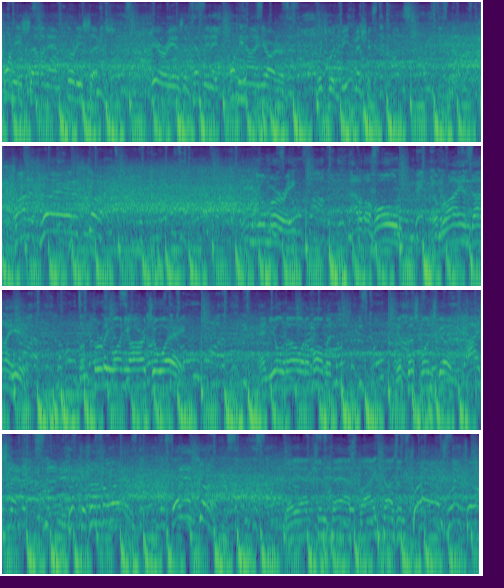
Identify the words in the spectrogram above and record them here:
27, and 36. Here he is attempting a 29-yarder, which would beat Michigan. It's on its way, and it's good. Daniel Murray out of the hold of Ryan Donahue from 31 yards away. And you'll know in a moment if this one's good. High snap. Kick is on the way. It is good. Play action pass by Cousins. Throws right to a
